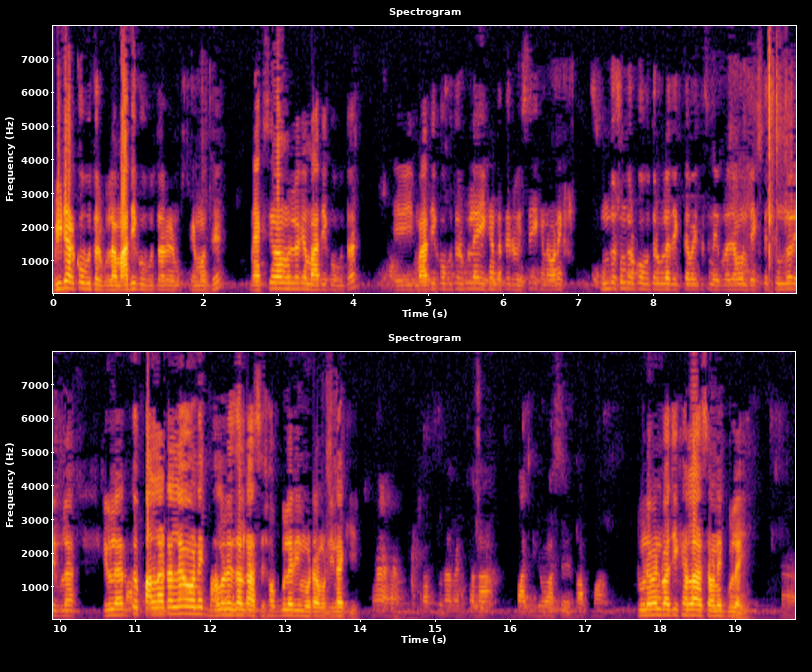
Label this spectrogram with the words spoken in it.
ব্রিডার কবুতরগুলা, মাদি কবুতরের এর মধ্যে ম্যাক্সিমাম হলো কি মাদি কবুতর। এই মাদি কবুতরগুলা এইখানটাতে রয়েছে। এখানে অনেক সুন্দর সুন্দর কবুতরগুলা দেখতে পাইতেছেন। এগুলা যেমন দেখতে সুন্দর এগুলা এগুলার তো পাল্লা টাল্লাও অনেক ভালো রেজাল্ট আছে সবগুলারই মোটামুটি নাকি? হ্যাঁ হ্যাঁ টুর্নামেন্ট খেলা বাজিরও আছে বাপমা। টুর্নামেন্ট বাজি খেলা আছে অনেকগুলাই? হ্যাঁ,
